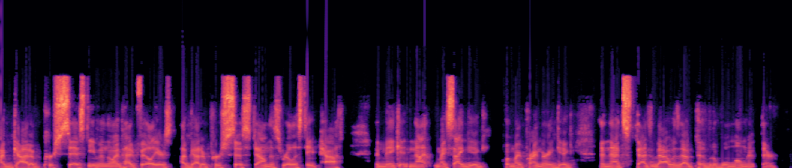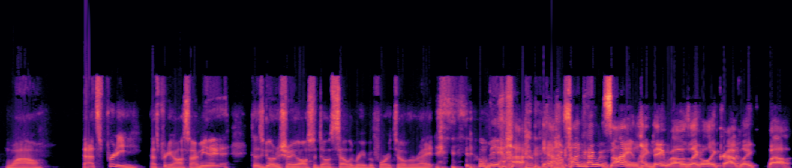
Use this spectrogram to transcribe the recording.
I've got to persist, even though I've had failures. I've got to persist down this real estate path and make it not my side gig, but my primary gig. And that's that's that was that pivotal moment there. Wow. That's pretty. That's pretty awesome. I mean, it does go to show you also don't celebrate before it's over, right? yeah, yeah. Contract was signed. Like they, I was like, holy crap! Like wow.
